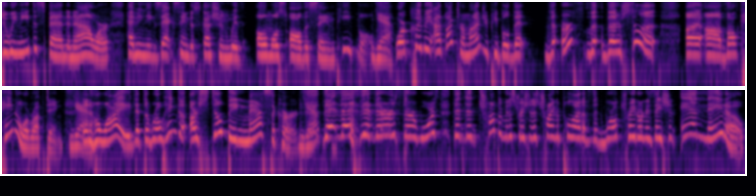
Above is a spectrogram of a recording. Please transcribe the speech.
do we need to spend an hour having the exact same discussion with almost all the same people? Yeah. Or could we? I'd like to remind you people that the Earth, the, there's still a, a, a volcano erupting Yeah. in Hawaii. That the Rohingya are still being massacred. Yep. That, that, that there's there are wars that the Trump administration is trying to pull out of the World Trade Organization and NATO.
